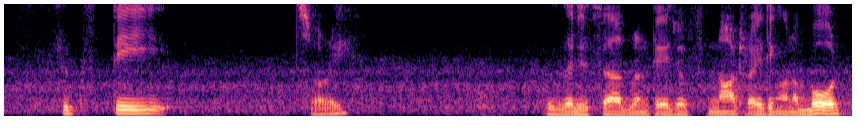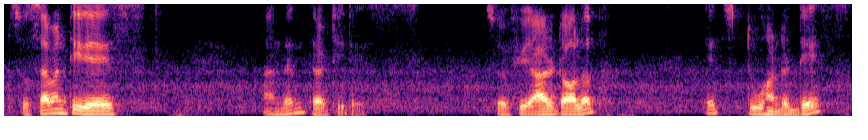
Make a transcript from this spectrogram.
60 sorry this is the disadvantage of not writing on a board. So 70 days and then 30 days. So if you add it all up it's 200 days.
